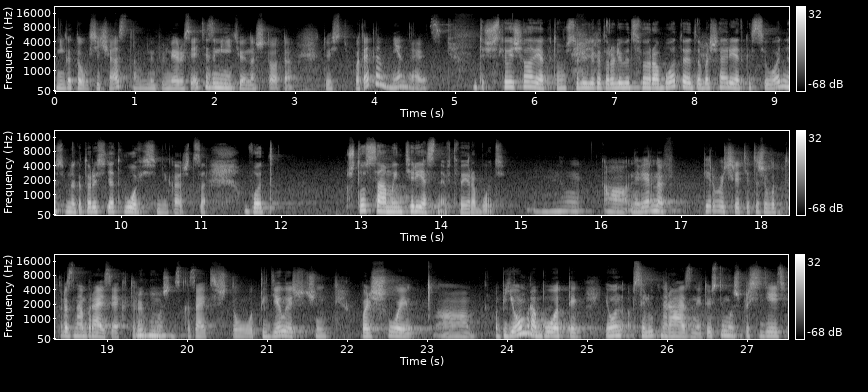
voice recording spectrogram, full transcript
не готова сейчас, там, например, взять и заменить ее на что-то. То есть вот это мне нравится. Ты счастливый человек, потому что люди, которые любят свою работу, это большая редкость сегодня, особенно которые сидят в офисе, мне кажется. Вот что самое интересное в твоей работе? Ну, а, наверное, в первую очередь это же вот разнообразие, которое mm-hmm. можно сказать, что ты делаешь очень большой а, объем работы, и он абсолютно разный. То есть ты можешь просидеть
